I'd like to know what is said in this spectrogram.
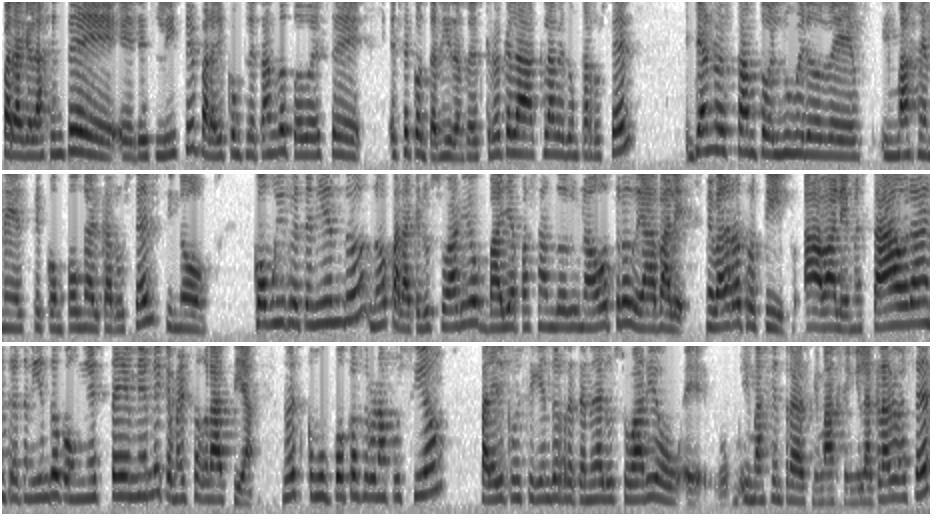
para que la gente eh, deslice para ir completando todo ese, ese contenido. Entonces creo que la clave de un carrusel ya no es tanto el número de imágenes que componga el carrusel, sino cómo ir reteniendo, ¿no? Para que el usuario vaya pasando de uno a otro, de, ah, vale, me va a dar otro tip, ah, vale, me está ahora entreteniendo con este meme que me ha hecho gracia, ¿no? Es como un poco hacer una fusión para ir consiguiendo retener al usuario eh, imagen tras imagen. Y la clave va a ser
